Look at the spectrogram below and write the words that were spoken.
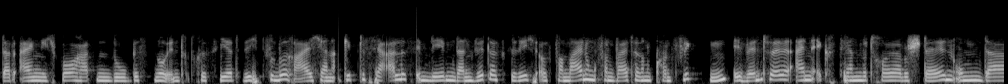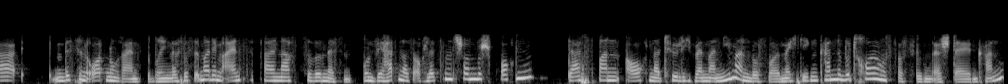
das eigentlich vorhatten. Du bist nur interessiert, sich zu bereichern. Gibt es ja alles im Leben, dann wird das Gericht aus Vermeidung von weiteren Konflikten eventuell einen externen Betreuer bestellen, um da ein bisschen Ordnung reinzubringen. Das ist immer dem Einzelfall nach zu bemessen. Und wir hatten das auch letztens schon besprochen dass man auch natürlich, wenn man niemanden bevollmächtigen kann, eine Betreuungsverfügung erstellen kann.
